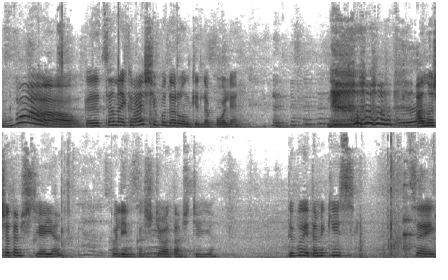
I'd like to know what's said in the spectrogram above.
Вау! Це найкращі подарунки для Полі. А ну що там ще є? Полінка, що там ще є? Диви, там якийсь цей.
